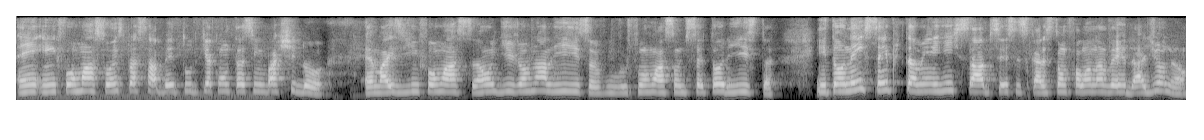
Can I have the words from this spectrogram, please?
em, em informações para saber tudo que acontece em bastidor. É mais de informação de jornalista, informação de setorista. Então nem sempre também a gente sabe se esses caras estão falando a verdade ou não.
